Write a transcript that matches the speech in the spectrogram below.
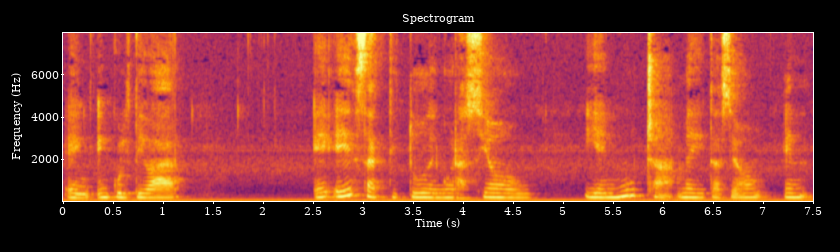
en, en cultivar esa actitud en oración, y en mucha meditación en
